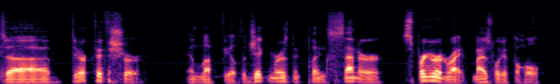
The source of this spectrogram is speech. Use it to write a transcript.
Derek Fisher in left field. The Jake Marisnick playing center, Springer and right. Might as well get the whole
